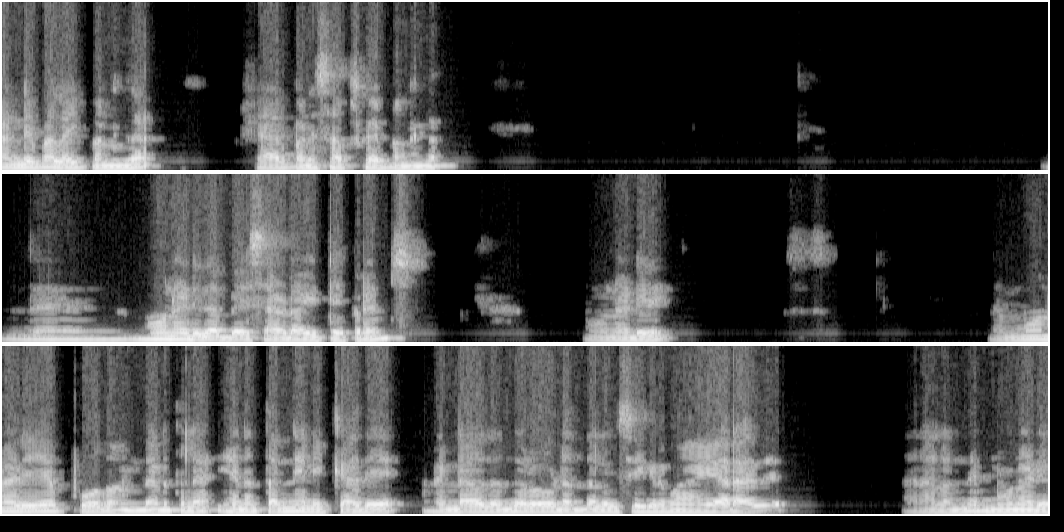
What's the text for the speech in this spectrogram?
கண்டிப்பாக லைக் பண்ணுங்க. ஷேர் பண்ணி சப்ஸ்கிரைப் பண்ணுங்கள் இந்த மூணு தான் பேஸ் ஆகிடும் ஐடி ஃப்ரெண்ட்ஸ் மூணு மூணடியே போதும் இந்த இடத்துல. ஏன்னா தண்ணி நிற்காது ரெண்டாவது வந்து ரோடு அந்த அளவுக்கு சீக்கிரமாக ஏறாது. அதனால் வந்து மூணடி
